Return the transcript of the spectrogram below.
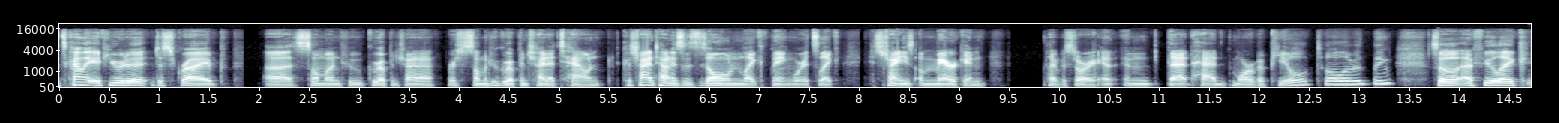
it's kind of like if you were to describe uh someone who grew up in China versus someone who grew up in Chinatown because Chinatown is its own like thing where it's like it's Chinese American type of story and, and that had more of appeal to all over the thing. So I feel like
